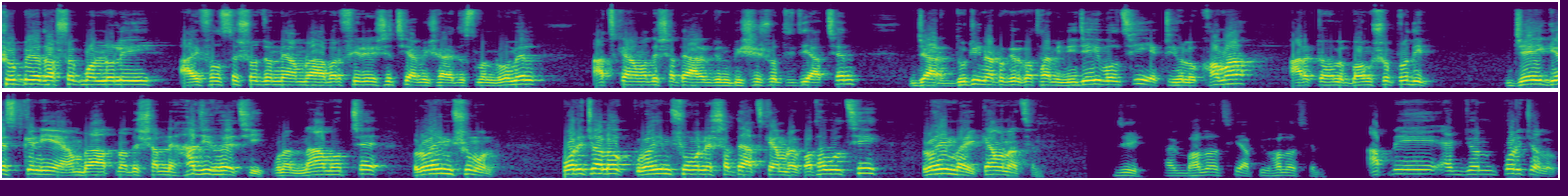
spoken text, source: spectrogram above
সুপ্রিয় দর্শক মন্ডলী আইফলসের সৌজন্যে আমরা আবার ফিরে এসেছি। আমি শাহেদ ওসমান রোমেল আজকে আমাদের সাথে আরেকজন বিশেষ অতিথি আছেন যার দুটি নাটকের কথা আমি নিজেই বলছি। একটি হলো ক্ষমা আর একটা হলো বংশপ্রদীপ। যেই গেস্টকে নিয়ে আমরা আপনাদের সামনে হাজির হয়েছি ওনার নাম হচ্ছে রহিম সুমন। পরিচালক রহিম সুমনের সাথে আজকে আমরা কথা বলছি। রহিম ভাই কেমন আছেন? জি আমি ভালো আছি। আপনি ভালো আছেন? আপনি একজন পরিচালক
